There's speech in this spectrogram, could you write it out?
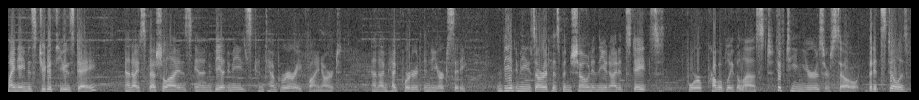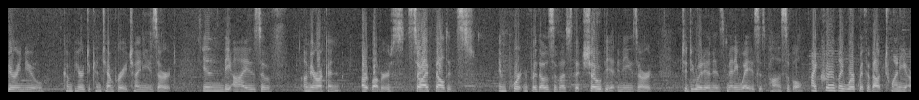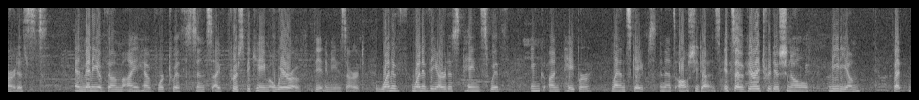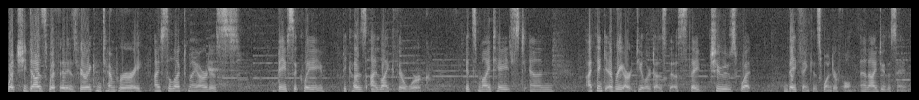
My name is Judith Hughes Day, and I specialize in Vietnamese contemporary fine art, and I'm headquartered in New York City. Vietnamese art has been shown in the United States for probably the last 15 years or so, but it still is very new compared to contemporary Chinese art in the eyes of American art lovers. So I felt it's important for those of us that show Vietnamese art to do it in as many ways as possible. I currently work with about 20 artists and many of them I have worked with since I first became aware of Vietnamese art. One of, one of the artists paints with ink on paper landscapes and that's all she does. It's a very traditional medium but what she does with it is very contemporary. I select my artists basically because I like their work. It's my taste and I think every art dealer does this. They choose what they think is wonderful and I do the same.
